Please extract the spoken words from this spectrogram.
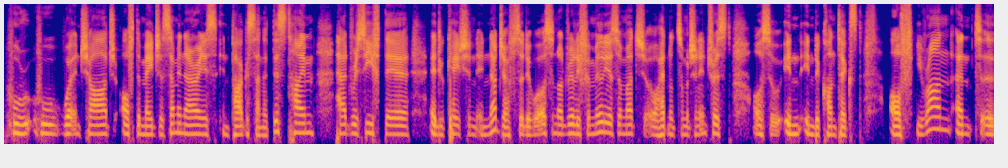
who who were in charge of the major seminaries in Pakistan at this time had received their education in Najaf so they were also not really familiar so much or had not so much an interest also in in the context of Iran. And uh,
